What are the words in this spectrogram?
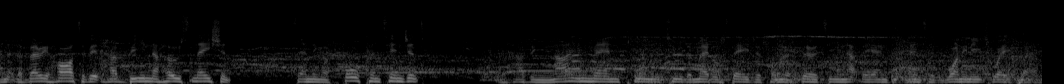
And at the very heart of it have been the host nation, sending a full contingent and having nine men through to the medal stages from the 13 that they entered, one in each weight class.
